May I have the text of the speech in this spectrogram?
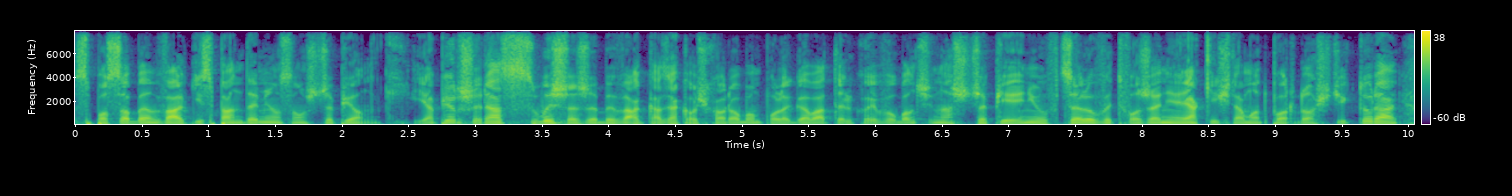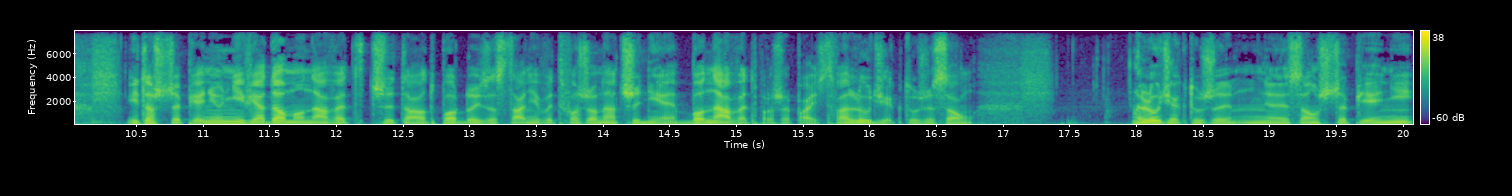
sposobem walki z pandemią są szczepionki. Ja pierwszy raz słyszę, żeby walka z jakąś chorobą polegała tylko i wyłącznie na szczepieniu w celu wytworzenia jakiejś tam odporności, która i to szczepieniu nie wiadomo nawet, czy ta odporność zostanie wytworzona, czy nie, bo nawet, proszę Państwa, ludzie, którzy są ludzie, którzy mm, są szczepieni,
